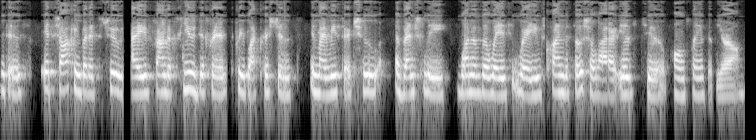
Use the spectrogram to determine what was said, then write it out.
it is. It's shocking, but it's true. I found a few different free black Christians in my research who eventually one of the ways where you climb the social ladder is to own slaves of your own.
